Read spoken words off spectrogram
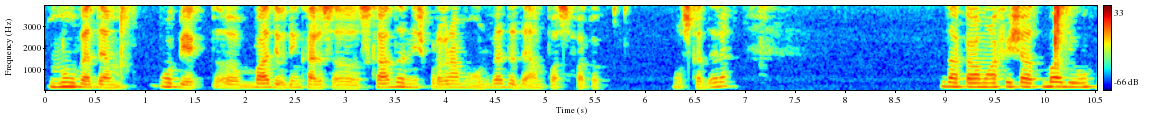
Nu vedem obiect, uh, body din care să scadă, nici programul îl vede, de aia nu poate să facă o scădere. Dacă am afișat body-ul,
